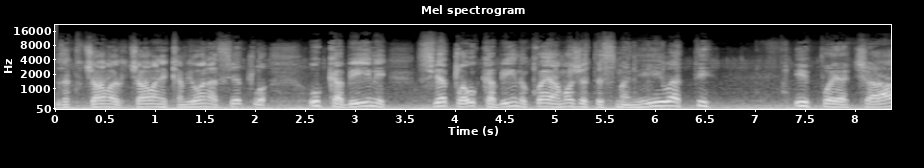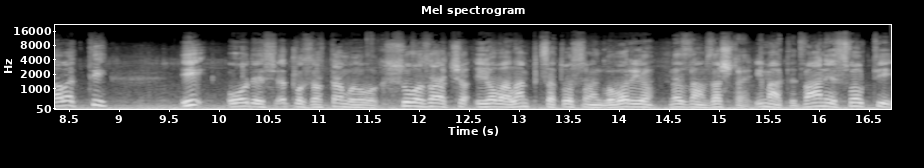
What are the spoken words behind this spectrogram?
zaključavanje kamiona svjetlo u kabini svjetla u kabinu koja možete smanjivati i pojačavati. I ovdje je svjetlo za tamo ovog suvozača i ova lampica, to sam vam govorio, ne znam zašto je. Imate 12 V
